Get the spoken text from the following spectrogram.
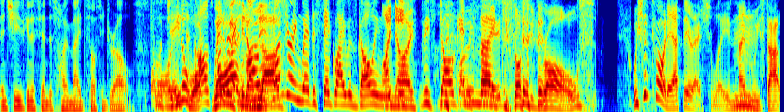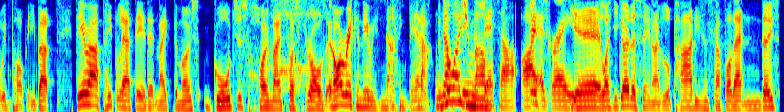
then she's going to send us homemade sausage rolls. Oh, Oh, you know Jesus. what? I was, Where do we I- sit I this? was this? wondering where the segue was going with I know. This, this dog and Homemade food. sausage rolls. We should throw it out there actually, and maybe we hmm. start with Poppy. But there are people out there that make the most gorgeous homemade sausage rolls, and I reckon there is nothing better. It's always your Nothing mum. better. I It's- agree. Yeah, like you go to you know little parties and stuff like that, and these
